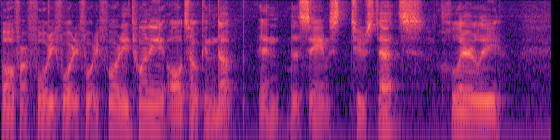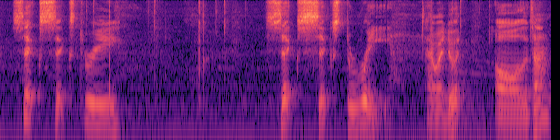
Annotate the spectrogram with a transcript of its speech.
Both are 40, 40, 40, 40, 20. All tokened up in the same two stats. Clearly. 663. 663. How do I do it? All the time.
